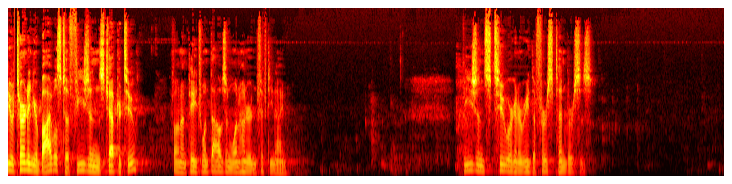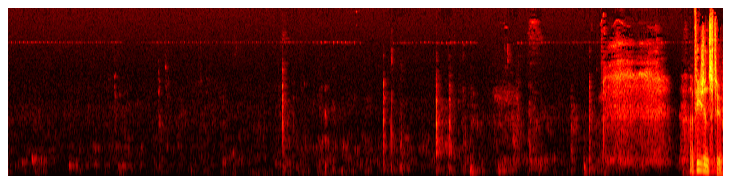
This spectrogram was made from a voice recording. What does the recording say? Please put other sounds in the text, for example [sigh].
If you would turn in your Bibles to Ephesians chapter 2, found on page 1159. Ephesians 2, we're going to read the first 10 verses. Ephesians 2.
